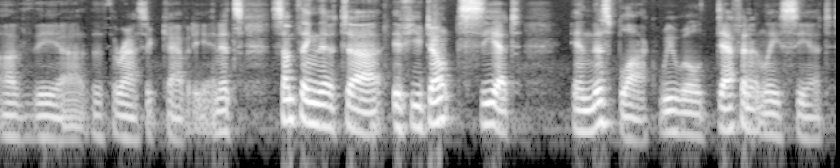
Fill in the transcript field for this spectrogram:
of the, uh, the thoracic cavity. And it's something that uh, if you don't see it in this block, we will definitely see it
